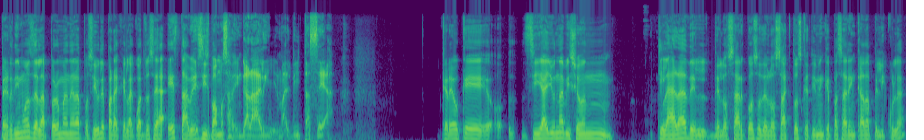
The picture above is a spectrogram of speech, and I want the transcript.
perdimos de la peor manera posible para que la cuatro sea, esta vez sí vamos a vengar a alguien, maldita sea. Creo que si hay una visión clara de los arcos o de los actos que tienen que pasar en cada película,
